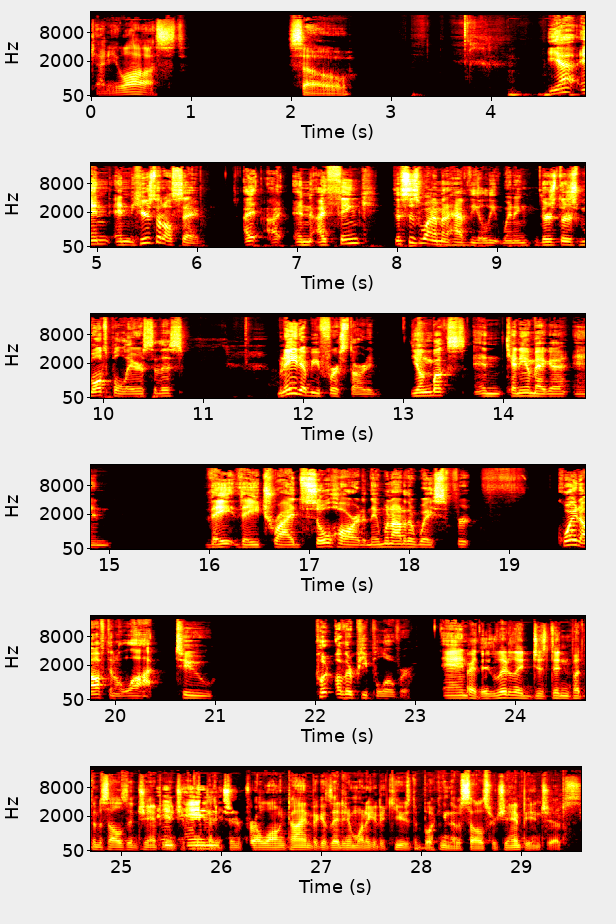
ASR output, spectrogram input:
Kenny lost. So Yeah, and and here's what I'll say. I, I and I think this is why I'm going to have the elite winning. There's there's multiple layers to this. When AEW first started, Young Bucks and Kenny Omega and they they tried so hard and they went out of their way for quite often a lot to put other people over. And Right, they literally just didn't put themselves in championship and- contention for a long time because they didn't want to get accused of booking themselves for championships.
